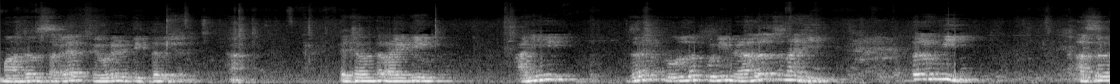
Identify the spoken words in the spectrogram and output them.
माझं सगळ्यात फेवरेट दिग्दर्शन. हा. त्याच्यानंतर रायटिंग आणि जर रोलला कोणी मिळालंच नाही तर मी. असं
